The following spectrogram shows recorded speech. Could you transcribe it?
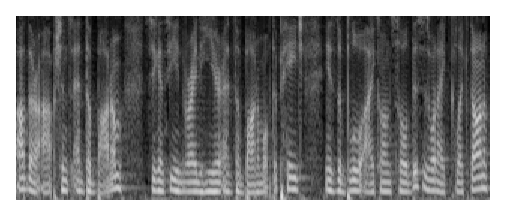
other options at the bottom. So you can see right here at the bottom of the page is the blue icon. So this is what I clicked on.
